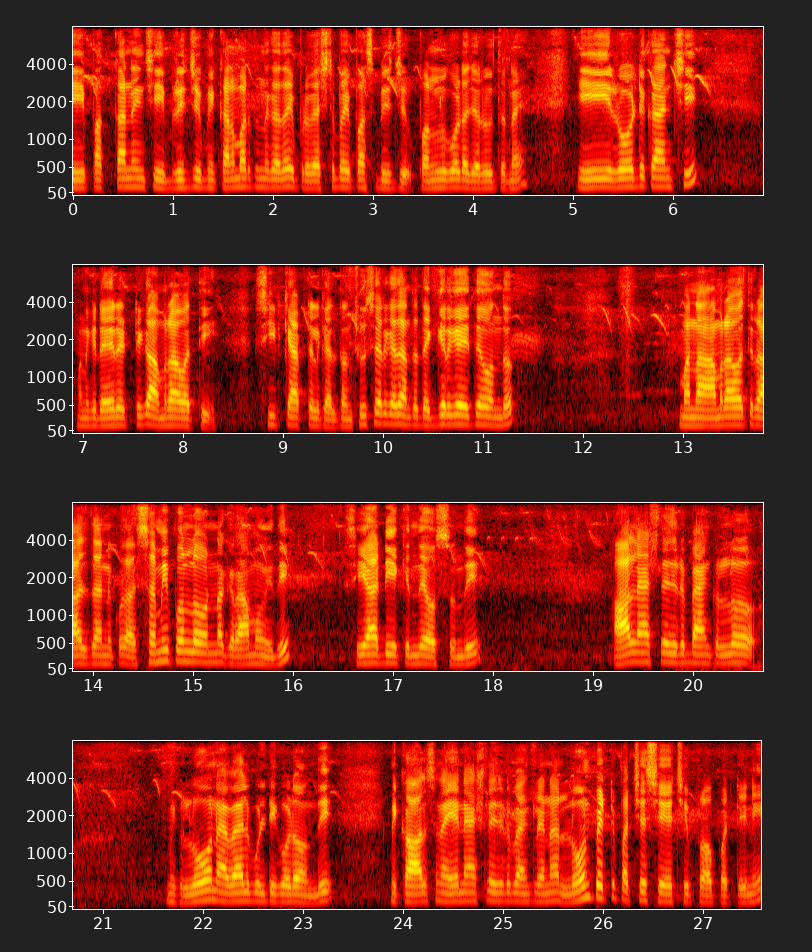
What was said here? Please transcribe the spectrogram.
ఈ పక్క నుంచి ఈ బ్రిడ్జ్ మీకు కనబడుతుంది కదా ఇప్పుడు వెస్ట్ బైపాస్ బ్రిడ్జ్ పనులు కూడా జరుగుతున్నాయి. ఈ రోడ్డు కాంచి మనకి డైరెక్ట్గా అమరావతి సీట్ క్యాపిటల్కి వెళ్తాం. చూశారు కదా అంత దగ్గరగా అయితే ఉందో? మన అమరావతి రాజధాని కూడా సమీపంలో ఉన్న గ్రామం ఇది. సిఆర్డీఏ కిందే వస్తుంది. ఆల్ నేషనలైజ్డ్ బ్యాంకుల్లో మీకు లోన్ అవైలబిలిటీ కూడా ఉంది. మీకు కావాల్సిన ఏ నేషనలైజ్డ్ బ్యాంకులైనా లోన్ పెట్టి పర్చేస్ చేయొచ్చు ఈ ప్రాపర్టీని.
